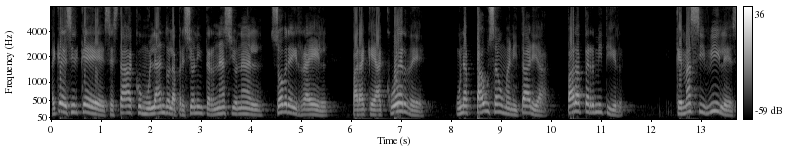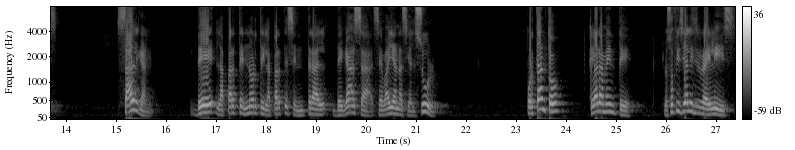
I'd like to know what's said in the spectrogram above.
Hay que decir que se está acumulando la presión internacional sobre Israel para que acuerde una pausa humanitaria para permitir que más civiles salgan de la parte norte y la parte central de Gaza, se vayan hacia el sur. Por tanto, claramente, los oficiales israelíes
